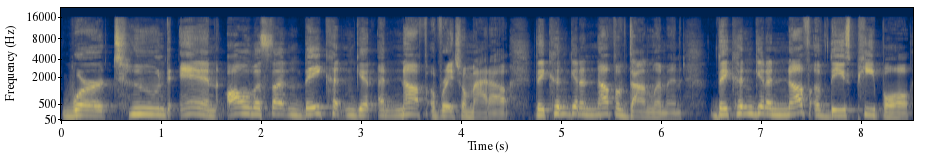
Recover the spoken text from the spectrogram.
were tuned in. All of a sudden, they couldn't get enough of Rachel Maddow. They couldn't get enough of Don Lemon. They couldn't get enough of these people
